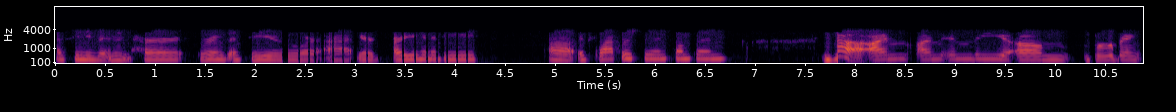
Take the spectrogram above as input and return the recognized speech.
I've seen you've been in her rooms. I see you are at your. Are you going to be? Uh, is Flappers doing something? Yeah, I'm I'm in the um Burbank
